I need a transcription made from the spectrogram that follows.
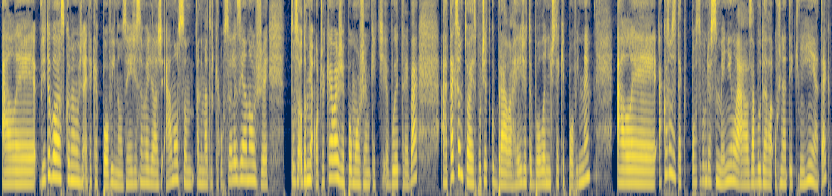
ale vždy to bola skôr možno aj taká povinnosť, hej, že som vedela, že áno, som animatorka u Salesianov, že to sa odo mňa očakáva, že pomôžem, keď bude treba. A tak som to aj spočiatku brala, hej, že to bolo niečo také povinné, ale ako som sa tak postupom času menila a zabudala už na tie knihy a tak,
